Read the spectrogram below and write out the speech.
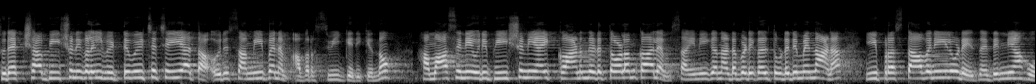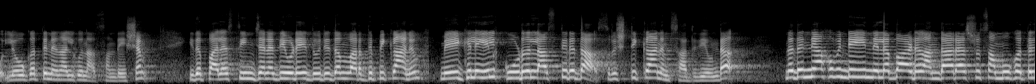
സുരക്ഷാ ഭീഷണികളിൽ വിട്ടുവീഴ്ച ചെയ്യാത്ത ഒരു സമീപനം അവർ സ്വീകരിക്കുന്നു. ഹമാസിനെ ഒരു ഭീഷണിയായി കാണുന്നിടത്തോളം കാലം സൈനിക നടപടികൾ തുടരുമെന്നാണ് ഈ പ്രസ്താവനയിലൂടെ നെതന്യാഹു ലോകത്തിന് നൽകുന്ന സന്ദേശം. ഇത് പലസ്തീൻ ജനതയുടെ ദുരിതം വർദ്ധിപ്പിക്കാനും മേഖലയിൽ കൂടുതൽ അസ്ഥിരത സൃഷ്ടിക്കാനും സാധ്യതയുണ്ട്. നെതന്യാഹുവിന്റെ ഈ നിലപാട് അന്താരാഷ്ട്ര സമൂഹത്തിൽ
